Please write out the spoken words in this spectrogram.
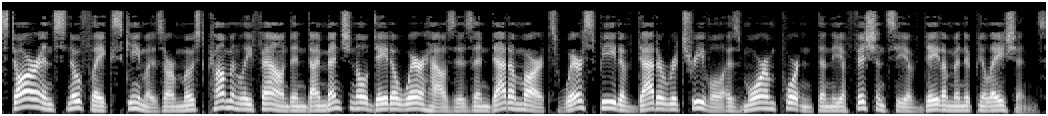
Star and snowflake schemas are most commonly found in dimensional data warehouses and data marts where speed of data retrieval is more important than the efficiency of data manipulations.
